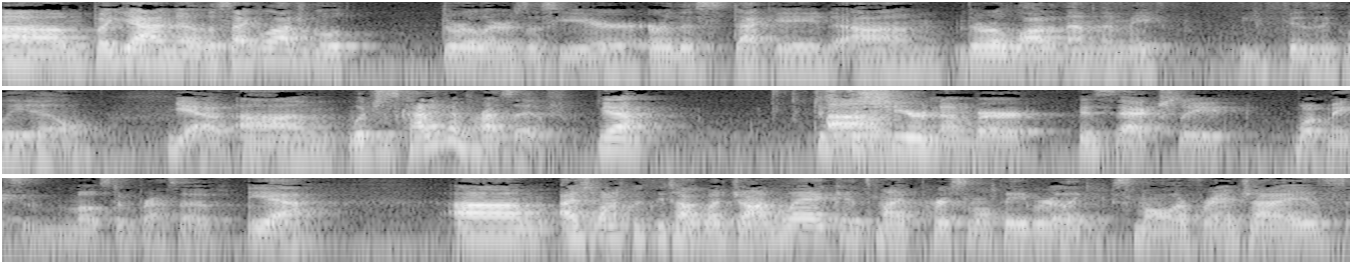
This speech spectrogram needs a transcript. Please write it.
Um, but yeah, no, the psychological thrillers this year or this decade, um, there are a lot of them that make you physically ill, Yeah, um, which is kind of impressive. yeah. Just the Um, sheer number is actually what makes it most impressive. Yeah. Um, I just want to quickly talk about John Wick. It's my personal favorite, like smaller franchise.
